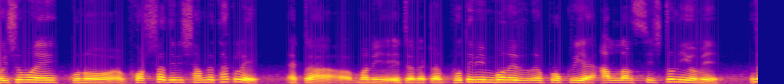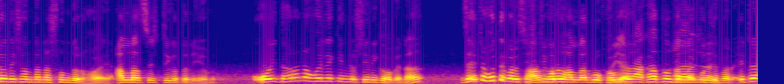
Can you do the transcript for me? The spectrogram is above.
ওই সময়ে কোনো ফর্সা জিনিস সামনে থাকলে একটা মানে এটার একটা প্রতিবিম্বনের প্রক্রিয়ায় আল্লাহর সৃষ্ট নিয়মে, যদি সন্তানটা সুন্দর হয়, আল্লাহর সৃষ্টিগত নিয়মে, ওই ধারণা হইলে কিন্তু সেদিক হবে না। যে এটা হতে পারে সৃষ্টিগত আল্লাহর প্রক্রিয়া। রাখা তো জায়েজ করতে পারে। এটা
